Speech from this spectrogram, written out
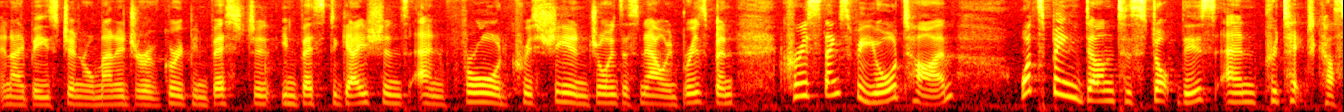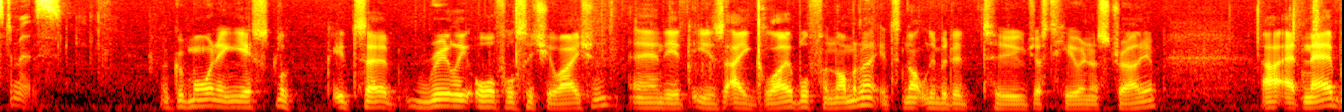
NAB's General Manager of Group Investi Investigations and Fraud, Chris Sheehan, joins us now in Brisbane. Chris, thanks for your time. What's being done to stop this and protect customers? Good morning. Yes, look, it's a really awful situation and it is a global phenomenon. It's not limited to just here in Australia. Uh, at NAB,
